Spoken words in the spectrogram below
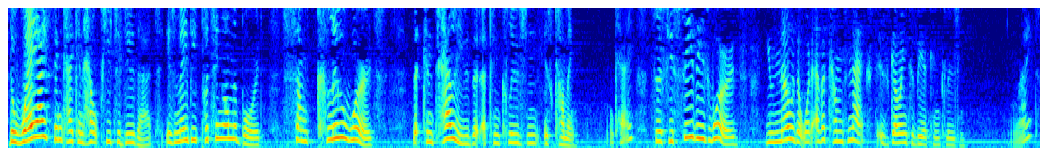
the way I think I can help you to do that is maybe putting on the board some clue words that can tell you that a conclusion is coming. Okay? So if you see these words, you know that whatever comes next is going to be a conclusion. All right?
